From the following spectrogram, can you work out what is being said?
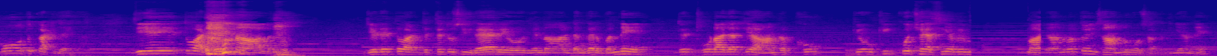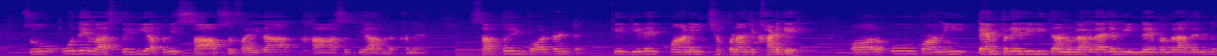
ਬਹੁਤ ਘਟ ਜਾਏਗਾ। ਜੇ ਤੁਹਾਡੇ ਨਾਲ ਜਿਹੜੇ ਤੁਹਾਡੇ ਜਿੱਥੇ ਤੁਸੀਂ ਰਹਿ ਰਹੇ ਹੋ, ਜੇ ਨਾਲ ਡੰਗਰ ਬੰਨੇ, ਤੇ ਥੋੜਾ ਜਿਹਾ ਧਿਆਨ ਰੱਖੋ, ਕਿਉਂਕਿ ਕੁਝ ਐਸੀਆਂ ਬਿਮਾਰੀਆਂ ਜਾਨਵਰ ਤੋਂ ਇਨਸਾਨ ਨੂੰ ਹੋ ਸਕਦੀਆਂ ਨੇ। ਸੋ ਉਹਦੇ ਵਾਸਤੇ ਵੀ ਆਪਣੀ ਸਾਫ਼ ਸਫ਼ਾਈ ਦਾ ਖਾਸ ਧਿਆਨ ਰੱਖਣਾ ਹੈ। ਸਭ ਤੋਂ ਇੰਪੋਰਟੈਂਟ ਕਿ ਜਿਹੜੇ ਪਾਣੀ ਛੱਪੜਾਂ 'ਚ ਖੜ ਗਏ ਔਰ ਉਹ ਪਾਣੀ ਟੈਂਪਰੇਰੀਲੀ ਤੁਹਾਨੂੰ ਲੱਗਦਾ ਜੇ ਮਹੀਨੇ 15 ਦਿਨ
